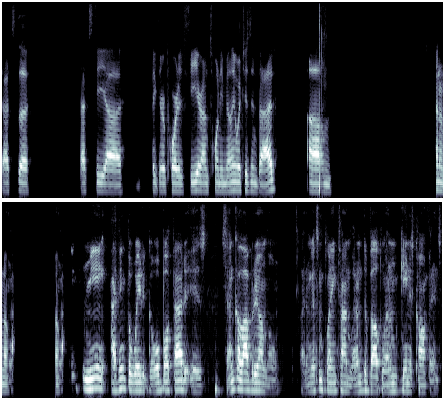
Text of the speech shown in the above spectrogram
That's the that's the uh, like the reported fee around 20 million, which isn't bad. Um, I don't know. For me, I think the way to go about that is send Calabria on loan. Let him get some playing time. Let him develop. Let him gain his confidence.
